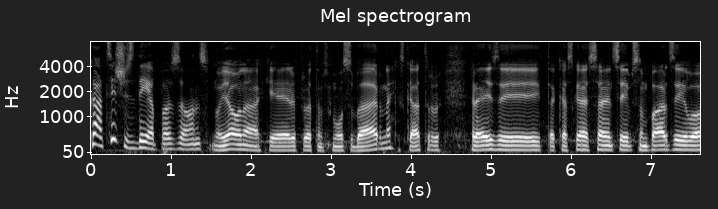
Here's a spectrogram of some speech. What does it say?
Kāds ir šis diapazons? Nu, jaunākie ir, protams, mūsu bērni, kas katru reizi skaidrs sainicības un pārdzīvo.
